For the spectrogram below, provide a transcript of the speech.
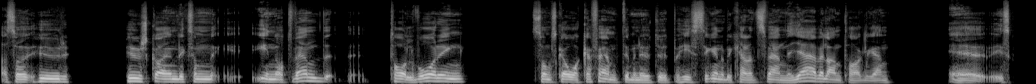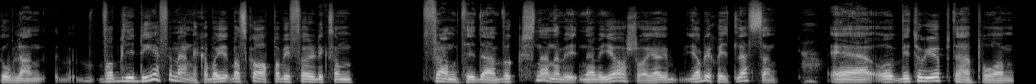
alltså hur, hur ska en liksom inåtvänd tolvåring som ska åka 50 minuter ut på hissingen och bli kallad svennejävel antagligen eh, i skolan. Vad blir det för människa? Vad, vad skapar vi för liksom, framtida vuxna när vi, när vi gör så? Jag, jag blir skitledsen. Eh, och vi tog ju upp det här på,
